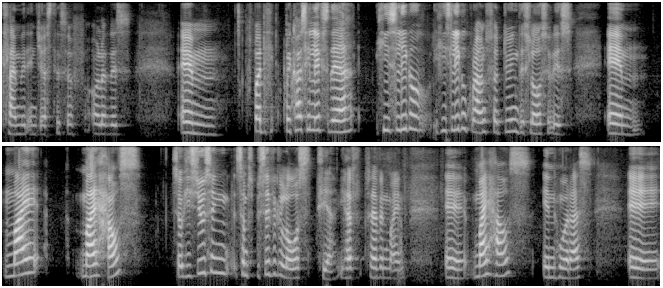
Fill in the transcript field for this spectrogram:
climate injustice of all of this. Um, but he, because he lives there, his legal his legal grounds for doing this lawsuit is um, my my house. So he's using some specific laws here. You have to have in mind my house in Huaraz, uh,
